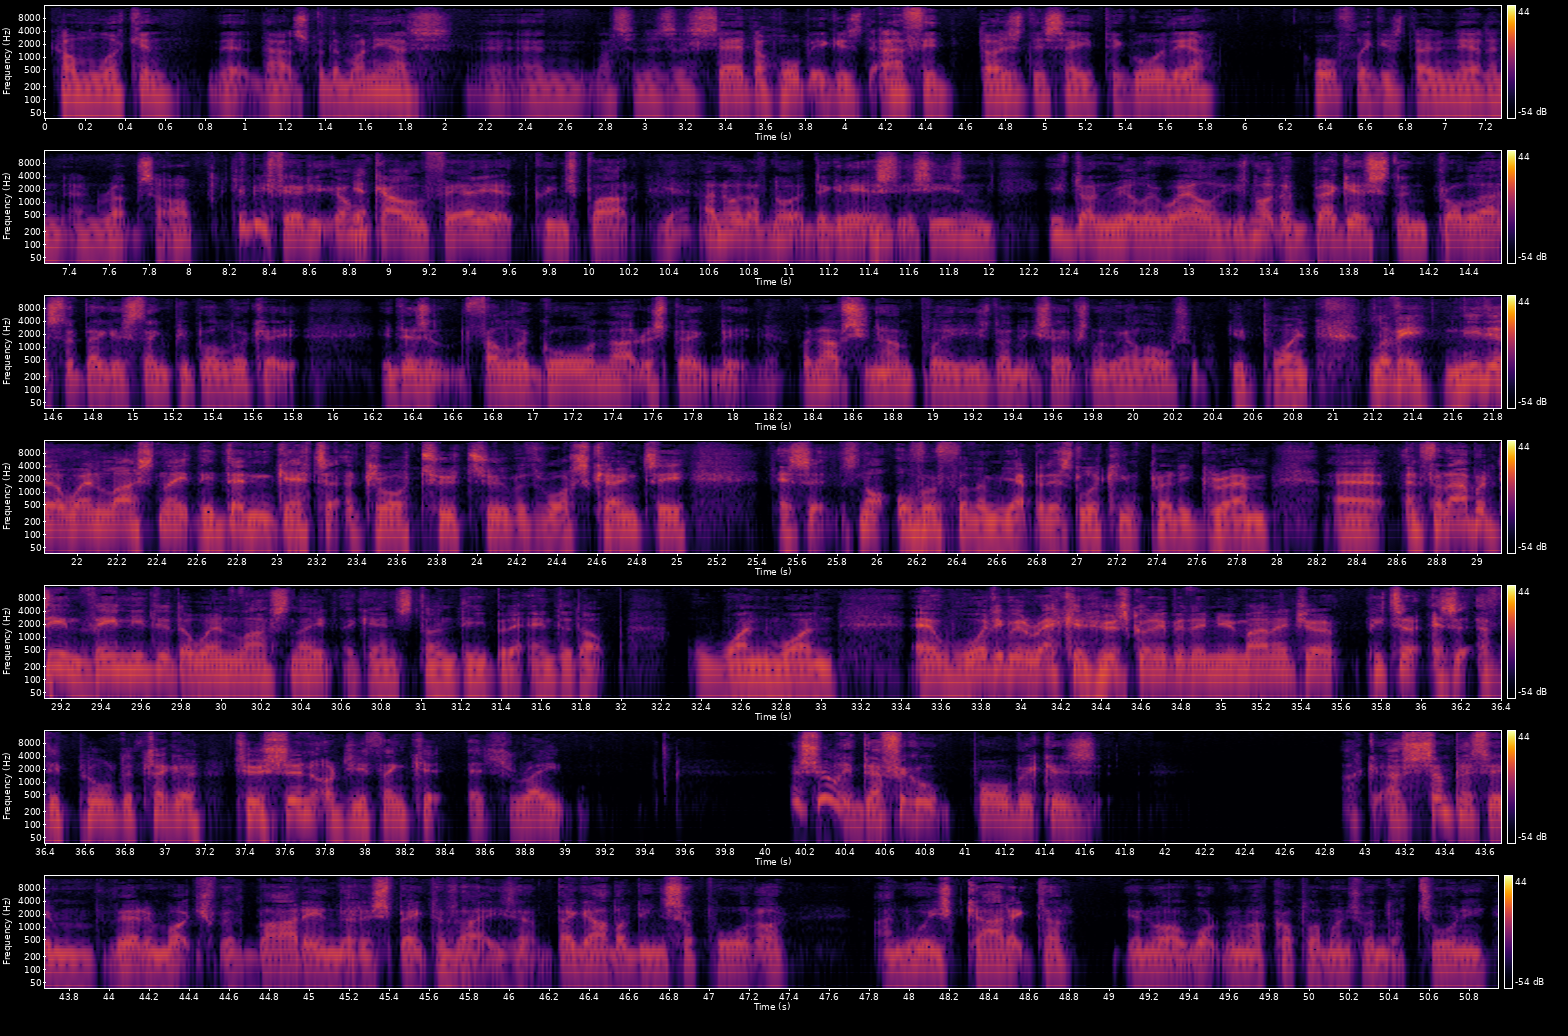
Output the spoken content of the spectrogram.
come looking, that, that's where the money is. And listen, as I said, I hope he goes. If he does decide to go there, hopefully goes down there and, and rips it up. To be fair, young yep. Calum Ferrie at Queen's Park, yeah. I know they've not had the greatest mm-hmm. season. He's done really well. He's not the biggest, and probably that's the biggest thing people look at. He doesn't fill the goal in that respect, but yeah. when I've seen him play, he's done exceptionally well also. Good point. Livy needed a win last night. They didn't get it. A draw 2 2 with Ross County. It's, it's not over for them yet, but it's looking pretty grim. Uh, and for Aberdeen, they needed a win last night against Dundee, but it ended up 1 1. Uh, what do we reckon? Who's going to be the new manager? Peter, is it, have they pulled the trigger too soon, or do you think it, it's right? It's really difficult, Paul, because I have sympathy very much with Barry in the respect of that. He's a big Aberdeen supporter. I know his character. You know, I worked with him a couple of months under Tony,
